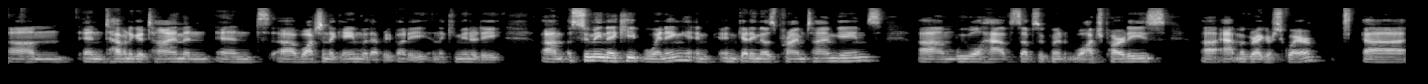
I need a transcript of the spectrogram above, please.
um, and having a good time and and uh, watching the game with everybody in the community. Um, assuming they keep winning and, and getting those primetime games, um, we will have subsequent watch parties uh, at McGregor Square. Uh,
